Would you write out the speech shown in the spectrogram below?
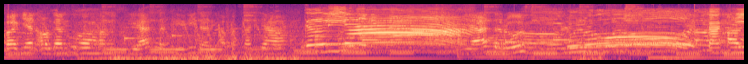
Bagian organ tubuh manusia terdiri dari apa saja? Telinga, Ya, terus mulut, kaki,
